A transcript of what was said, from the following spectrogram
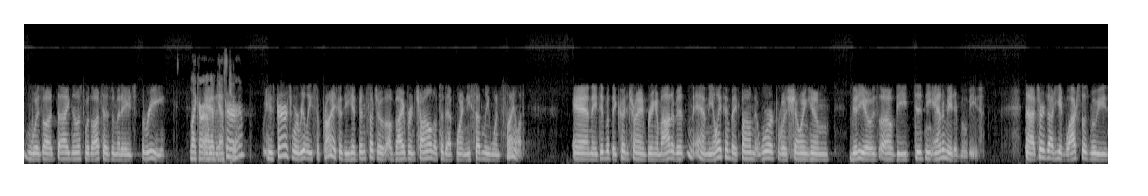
was uh, diagnosed with autism at age three. like our And other guest parent- His parents were really surprised because he had been such a, a vibrant child up to that point, and he suddenly went silent. And they did what they could to try and bring him out of it. And the only thing they found that worked was showing him videos of the Disney animated movies. Now, it turns out he had watched those movies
